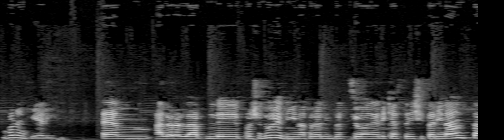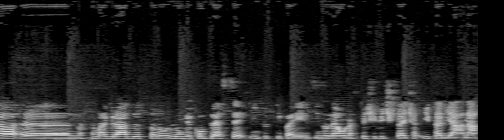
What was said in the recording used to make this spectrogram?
Volentieri. Um, allora, la, le procedure di naturalizzazione e richiesta di cittadinanza, eh, nostro malgrado, sono lunghe e complesse in tutti i paesi, non è una specificità italiana.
